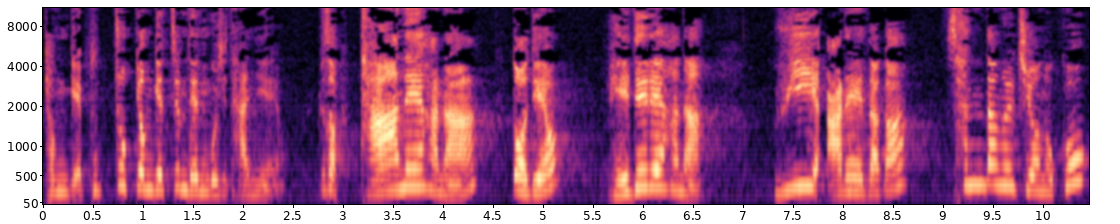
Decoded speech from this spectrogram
경계, 북쪽 경계쯤 되는 곳이 단이에요. 그래서 단에 하나, 또 어디에요? 베델에 하나, 위 아래에다가 산당을 지어놓고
